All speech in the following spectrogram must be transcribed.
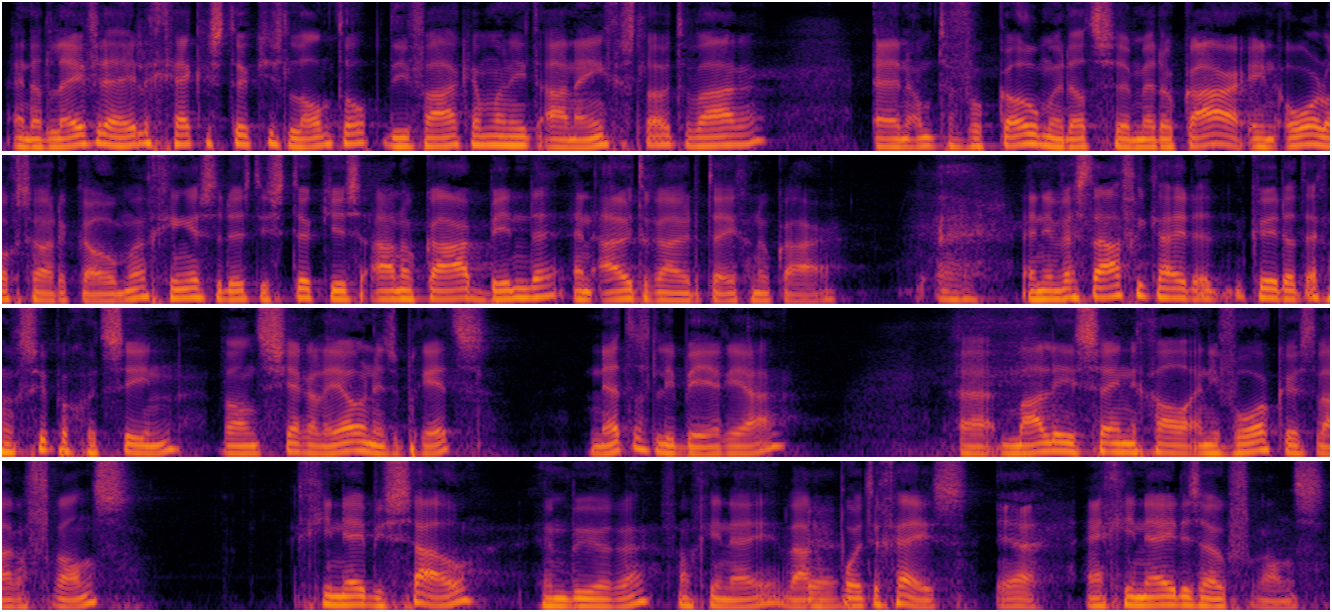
En dat leverde hele gekke stukjes land op die vaak helemaal niet aaneengesloten waren. En om te voorkomen dat ze met elkaar in oorlog zouden komen, gingen ze dus die stukjes aan elkaar binden en uitruiden tegen elkaar. En in West-Afrika kun je dat echt nog super goed zien, want Sierra Leone is Brits, net als Liberia. Uh, Mali, Senegal en Ivoorkust waren Frans. Guinea-Bissau, hun buren van Guinea, waren Ja. Portugees. ja. En Guinea dus ook Frans.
